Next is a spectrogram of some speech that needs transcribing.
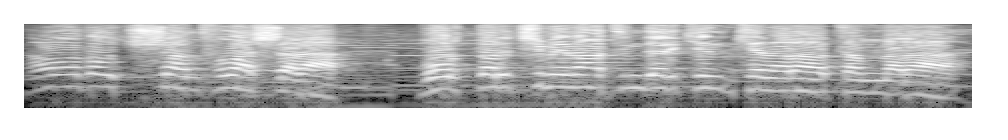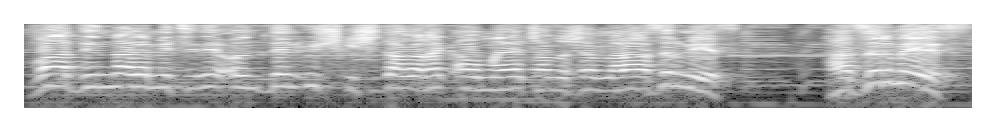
Havada uçuşan flashlara, wardları çimene atayım derken kenara atanlara, vadinin alametini önden 3 kişi dalarak almaya çalışanlara hazır mıyız? Hazır mıyız?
